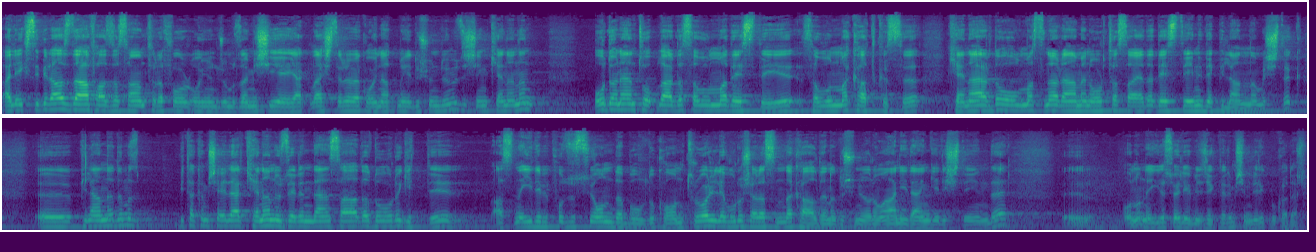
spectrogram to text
Alex'i biraz daha fazla santrafor oyuncumuza Mişi'ye yaklaştırarak oynatmayı düşündüğümüz için Kenan'ın o dönen toplarda savunma desteği, savunma katkısı, kenarda olmasına rağmen orta sahada desteğini de planlamıştık. Ee, planladığımız bir takım şeyler Kenan üzerinden sahada doğru gitti. Aslında iyi de bir pozisyon da buldu. Kontrolle vuruş arasında kaldığını düşünüyorum aniden geliştiğinde. Ee, onunla ilgili söyleyebileceklerim şimdilik bu kadar.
